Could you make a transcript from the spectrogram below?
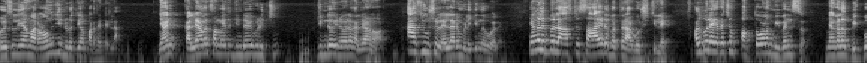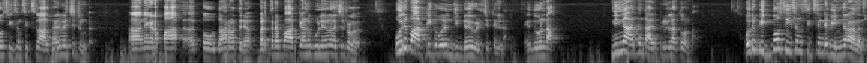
പേഴ്സണലി ഞാൻ വരണമെന്ന് ജിൻഡോയ്ക്ക് ഞാൻ പറഞ്ഞിട്ടില്ല. ഞാൻ കല്യാണ സമയത്ത് ജിൻഡോയെ വിളിച്ചു. ജിൻഡോ ഇന്നോലെ കല്യാണമാണ്. ആസ് യൂഷ്വൽ എല്ലാവരും വിളിക്കുന്ന പോലെ. ഞങ്ങളിപ്പോൾ ലാസ്റ്റ് സായിയുടെ ബർത്ത്ഡേ ആഘോഷിച്ചില്ലേ? അതുപോലെ ഏകദേശം പത്തോളം ഇവന്റ്സ് ഞങ്ങൾ ബിഗ് ബോസ് സീസൺ സിക്സിൽ ആൾക്കാർ വെച്ചിട്ടുണ്ട്. ഞങ്ങളുടെ പാ ഇപ്പോൾ ഉദാഹരണത്തിന് ബർത്ത്ഡേ പാർട്ടിയാണ് കുളികൾ വെച്ചിട്ടുള്ളത്. ഒരു പാർട്ടിക്ക് പോലും ജിൻഡോയെ വിളിച്ചിട്ടില്ല. എന്തുകൊണ്ടാണ് നിന്നെ ആർക്കും താല്പര്യമില്ലാത്തതുകൊണ്ടാണ് ഒരു ബിഗ് ബോസ് സീസൺ സിക്സിന്റെ വിന്നറാണ് നീ.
